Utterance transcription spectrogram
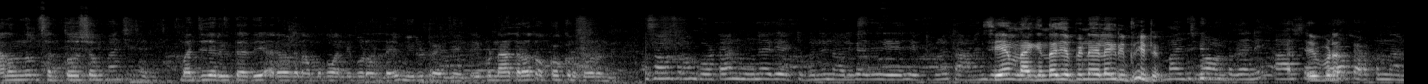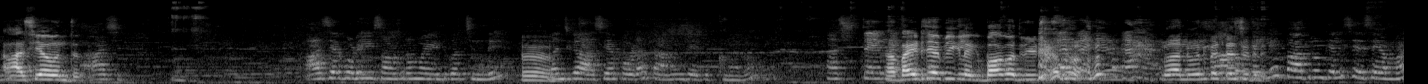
ఆనందం సంతోషం మంచి జరుగుతుంది. అనే ఒక నమ్మకం అన్ని కూడా ఉంటాయి. మీరు ట్రై చేయండి. ఇప్పుడు నా తర్వాత ఒక్కొక్కరు చూడండి. సంవత్సరం పూట నూనె అది ఎట్టుకుని నలుగు అది ఎట్టుకుని తానం సేమ్ నాకు ఇందా చెప్పిన రిపీట్ మంచిగా ఉంటదని ఇప్పుడు పెడుతున్నాను. ఆశ. ఆసియా కూడా ఈ సంవత్సరం మా ఇంటికి వచ్చింది. మంచిగా ఆసియా కూడా తానం చేపిస్తున్నాను బయట చేపీకి బాగోదు వీడియో. నూనె పెట్టేసి బాత్రూమ్కి వెళ్ళి చేసేయమ్మా.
